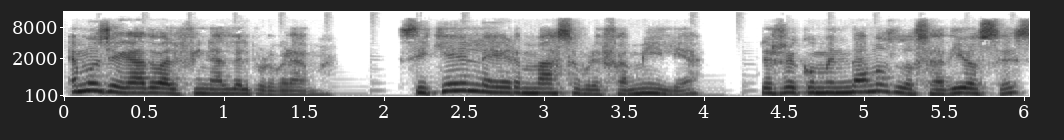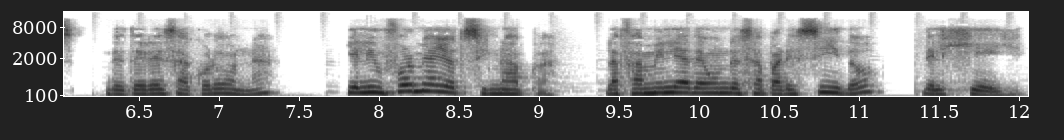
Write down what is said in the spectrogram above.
Hemos llegado al final del programa. Si quieren leer más sobre familia, les recomendamos Los Adioses de Teresa Corona y el informe Ayotzinapa, la familia de un desaparecido del GIEI.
